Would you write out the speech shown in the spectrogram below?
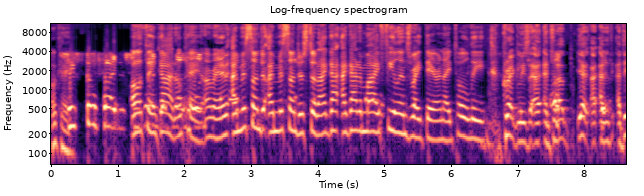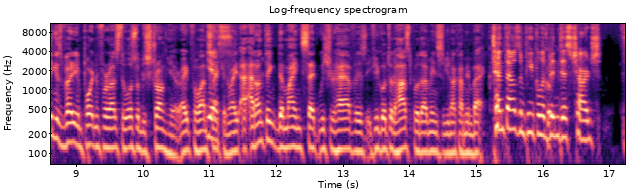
Okay. She's still fighting. She's Oh, thank God. Okay, number all right. I, I misunder I misunderstood. I got I got in my feelings right there, and I totally Correct, Lisa. And to that, yeah, I, I- I think it's very important for us to also be strong here, right? For one second, Yes. right? I, I don't think the mindset we should have is if you go to the hospital, that means you're not coming back. ten thousand people have been discharged Correct.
